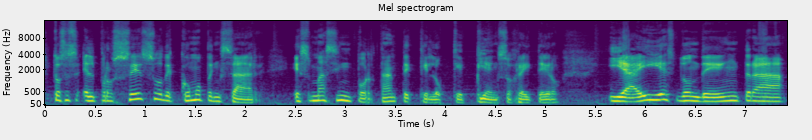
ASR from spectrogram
Entonces, el proceso de cómo pensar es más importante que lo que pienso, reitero. Y ahí es donde entra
